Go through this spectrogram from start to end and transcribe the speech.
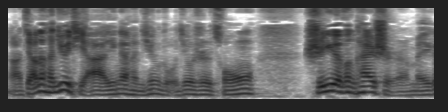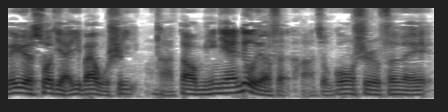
啊，讲的很具体啊，应该很清楚，就是从十一月份开始每个月缩减一百五十亿啊，到明年六月份啊，总共是分为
